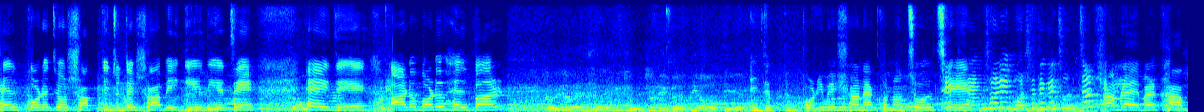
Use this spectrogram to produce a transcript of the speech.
হেল্প করেছে ও সব কিছুতে সব এগিয়ে দিয়েছে। এই যে আরও বড় হেল্পার এই যে পরিবেশন এখনও চলছে। আমরা এবার খাব।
